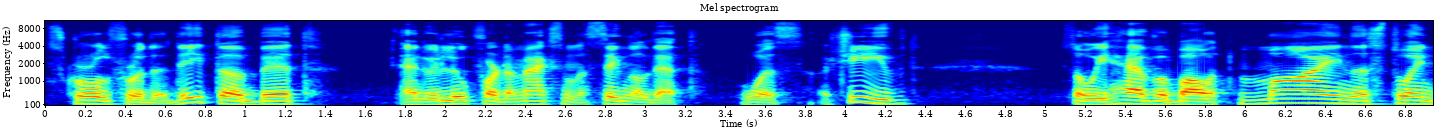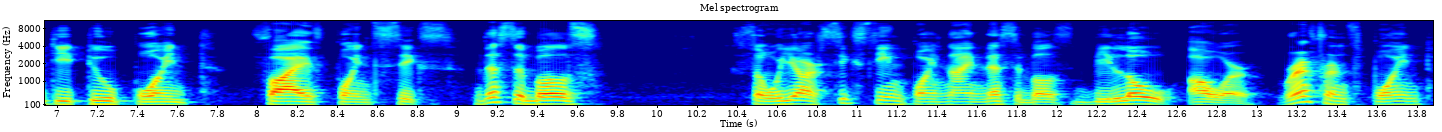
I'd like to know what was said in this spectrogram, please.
scroll through the data a bit and we look for the maximum signal that was achieved, so we have about minus 22.5.6 decibels so we are 16.9 decibels below our reference point,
